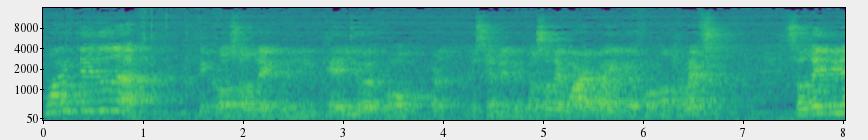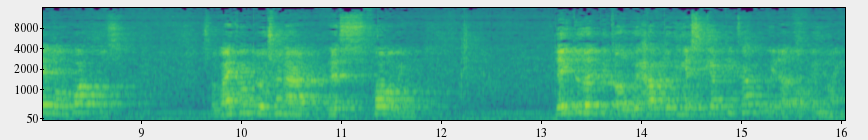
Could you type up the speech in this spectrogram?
Why they do that? because of the Green K UFO, excuse me, because of the Worldwide UFO controversy. So they did it on purpose. So my conclusion are let's following. They do it because we have to be skeptical with an open mind.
